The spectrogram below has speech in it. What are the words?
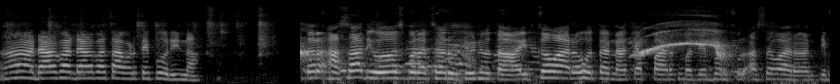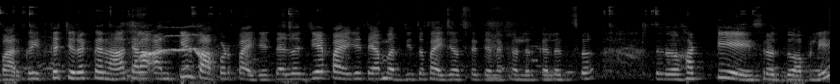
हा डाळ भात डाळ भात आवडते पोरींना. तर असा दिवसभराचा रुटीन होता. इतकं वारं होतं ना त्या पार्कमध्ये भरपूर असं वारं आणि ते बारकं इतकं चिरकतं ना त्याला आणखीन पापड पाहिजे त्याचं जे पाहिजे त्या मर्जीचं पाहिजे असतं त्याला कलर कलरचं तर हट्टी आहे श्रद्धू आपली.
